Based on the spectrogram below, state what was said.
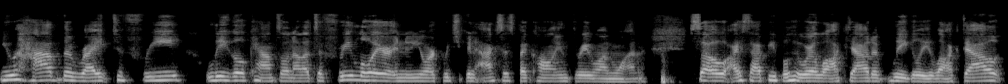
you have the right to free legal counsel. Now that's a free lawyer in New York, which you can access by calling 311. So I saw people who were locked out of legally locked out,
